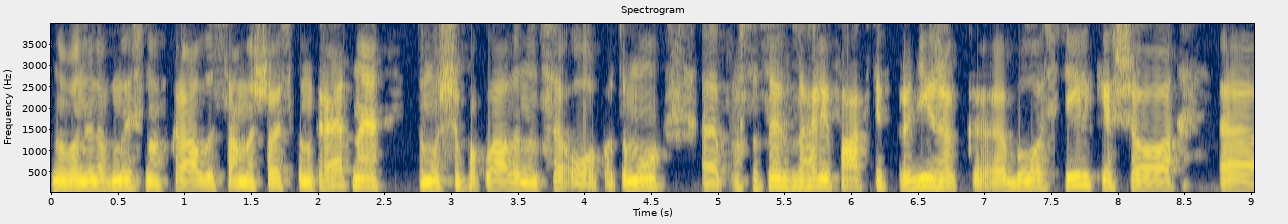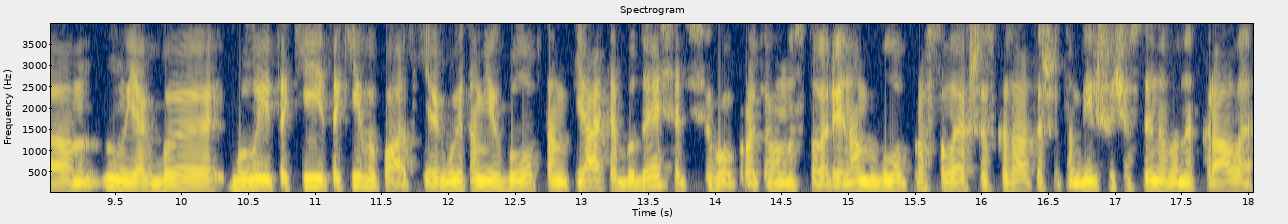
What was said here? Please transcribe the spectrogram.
ну вони навмисно вкрали саме щось конкретне, тому що поклали на це око. Тому е, просто цих взагалі фактів крадіжок е, було стільки, що е, ну якби були такі, такі випадки. Якби там їх було б там 5 або 10 всього протягом історії, нам би було б просто легше сказати, що там більшу частину вони вкрали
